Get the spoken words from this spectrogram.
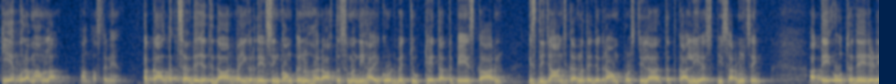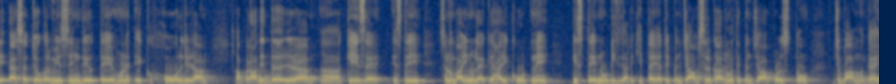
ਕੀ ਇਹ ਪੂਰਾ ਮਾਮਲਾ? ਤੁਹਾਨੂੰ ਦੱਸ ਦਿੰਦੇ ਹਾਂ। ਅਕਾਲ ਤਖਤ ਸਾਹਿਬ ਦੇ ਜਥੇਦਾਰ ਭਾਈ ਗੁਰਦੇਵ ਸਿੰਘ ਕੌਂਕੇ ਨੂੰ ਹਿਰਾਸਤ ਸੰਬੰਧੀ ਹਾਈ ਕੋਰਟ ਵਿੱਚ ਝੂਠੇ ਤੱਤ ਪੇਸ਼ ਕਾਰਨ ਇਸ ਦੀ ਜਾਂਚ ਕਰਨ ਅਤੇ ਜਗਰਾਉਂ ਪੁਲਿਸ ਜ਼ਿਲ੍ਹਾ ਤਤਕਾਲੀ ਐਸਪੀ ਸਰਮਨ ਸਿੰਘ ਅਤੇ ਉੱਥੇ ਦੇ ਜਿਹੜੇ ਐਸਐਚਓ ਗੁਰਮੀਤ ਸਿੰਘ ਦੇ ਉੱਤੇ ਹੁਣ ਇੱਕ ਹੋਰ ਜਿਹੜਾ ਅਪਰਾਧਿਤ ਜਿਹੜਾ ਕੇਸ ਹੈ, ਇਸ ਦੀ ਸੁਣਵਾਈ ਨੂੰ ਲੈ ਕੇ ਹਾਈ ਕੋਰਟ ਨੇ ਇਸ ਤੇ ਨੋਟਿਸ ਜਾਰੀ ਕੀਤਾ ਹੈ ਅਤੇ ਪੰਜਾਬ ਸਰਕਾਰ ਨੂੰ ਅਤੇ ਪੰਜਾਬ ਪੁਲਿਸ ਤੋਂ ਜਵਾਬ ਮੰਗਿਆ ਹੈ।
